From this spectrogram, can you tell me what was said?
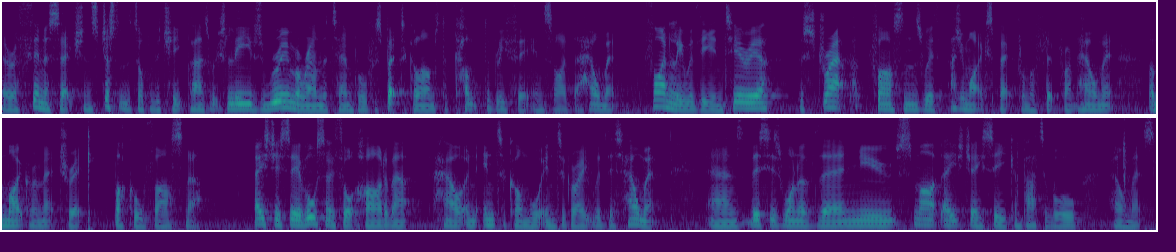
There are thinner sections just at the top of the cheek pads which leaves room around the temple for spectacle arms to comfortably fit inside the helmet. Finally with the interior, the strap fastens with, as you might expect from a flip front helmet, a micrometric buckle fastener. HJC have also thought hard about how an intercom will integrate with this helmet and this is one of their new smart HJC compatible helmets.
